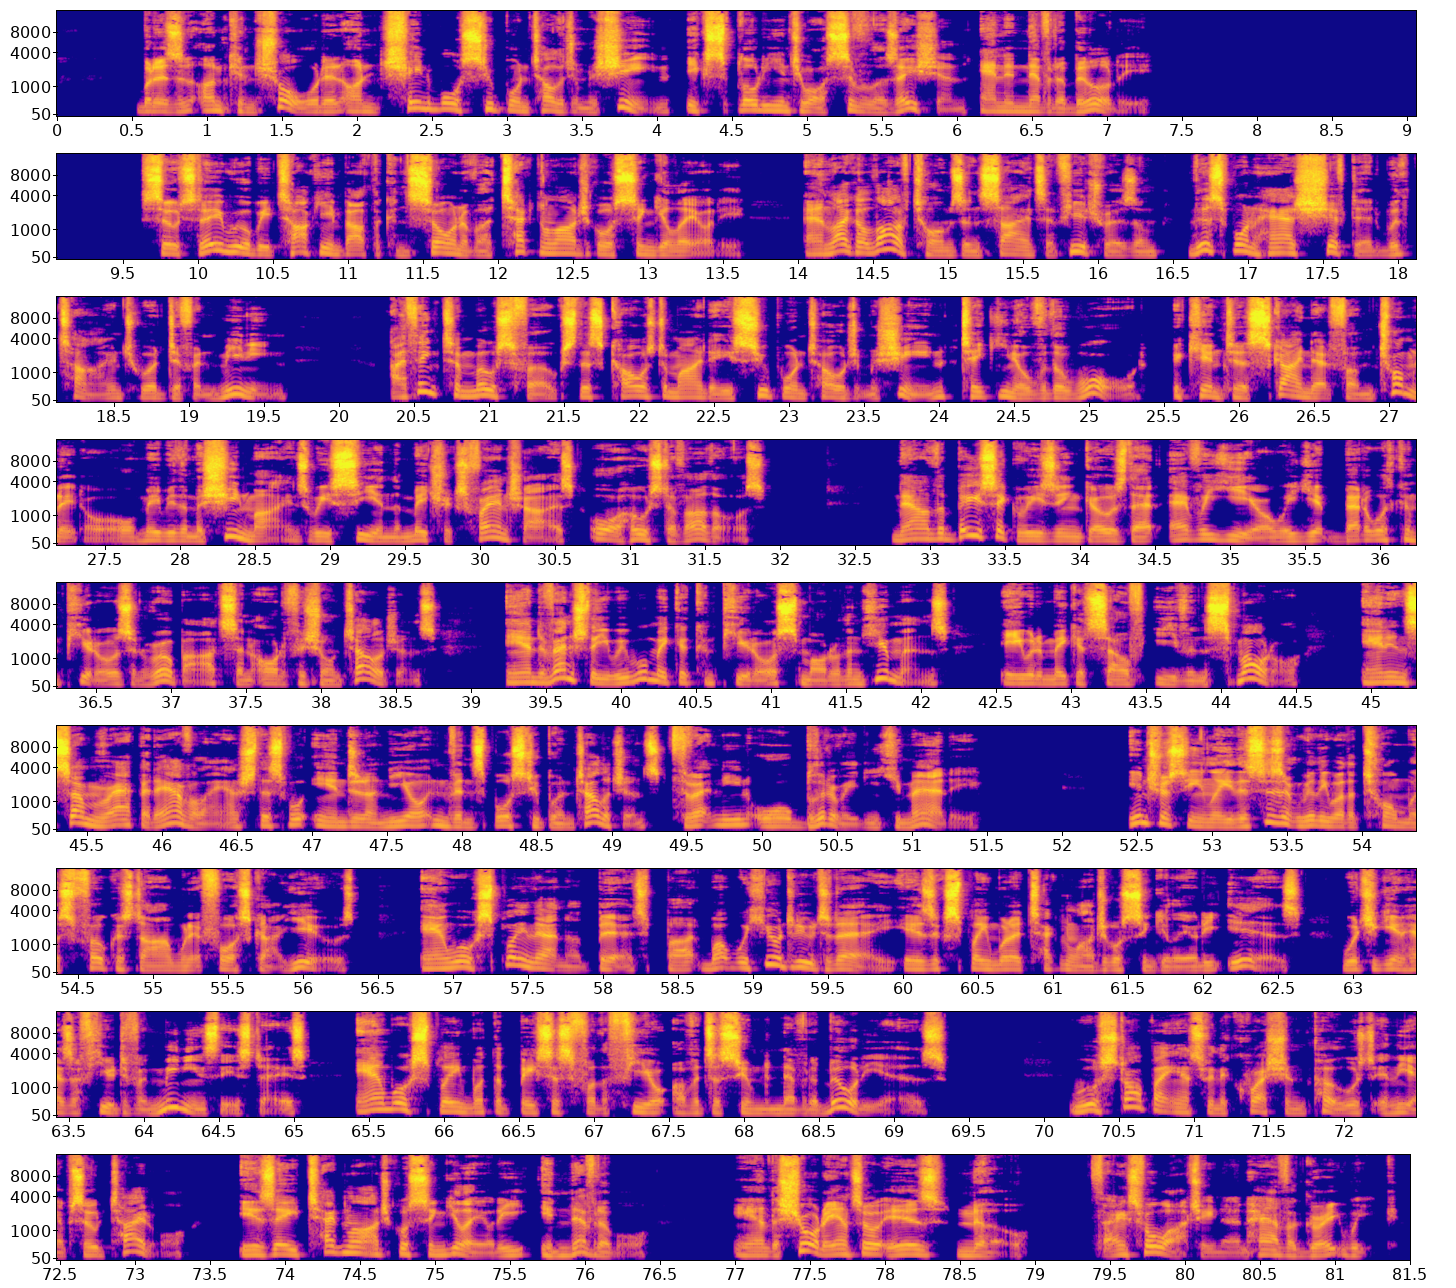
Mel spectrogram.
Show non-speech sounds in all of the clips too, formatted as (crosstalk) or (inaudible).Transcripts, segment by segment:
But as an uncontrolled and unchainable superintelligent machine exploding into our civilization and inevitability. So today we will be talking about the concern of a technological singularity, and like a lot of terms in science and futurism, this one has shifted with time to a different meaning I think to most folks, this calls to mind a super intelligent machine taking over the world, akin to Skynet from Terminator, or maybe the machine minds we see in the Matrix franchise, or a host of others. Now, the basic reasoning goes that every year we get better with computers and robots and artificial intelligence, and eventually we will make a computer smarter than humans, able to make itself even smarter, and in some rapid avalanche, this will end in a near invincible superintelligence threatening or obliterating humanity. Interestingly, this isn't really what the term was focused on when it first got used, and we'll explain that in a bit, but what we're here to do today is explain what a technological singularity is, which again has a few different meanings these days, and we'll explain what the basis for the fear of its assumed inevitability is. We'll start by answering the question posed in the episode title is a technological singularity inevitable? And the short answer is no. Thanks for watching and have a great week.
